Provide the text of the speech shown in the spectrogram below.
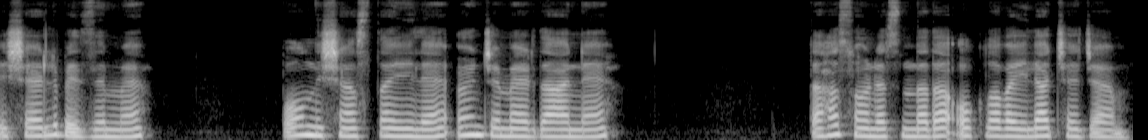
Beşerli bezemi Bol nişasta ile önce merdane, daha sonrasında da oklava ile açacağım.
